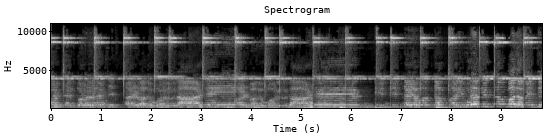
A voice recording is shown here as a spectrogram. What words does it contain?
தழுவொள் மற்றன் அழுவது ஒரு நாளே. அழுவது ஒரு நாளே தித்தித்தய ஒத்த பரிமுறவில் தம்பதமைத்து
